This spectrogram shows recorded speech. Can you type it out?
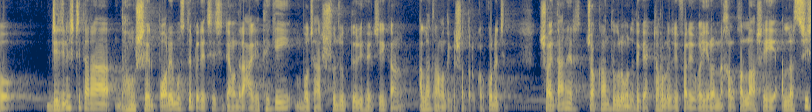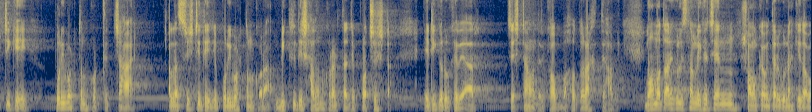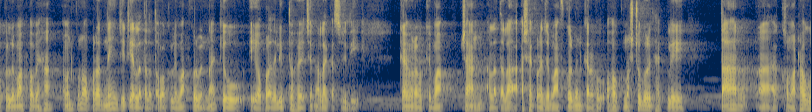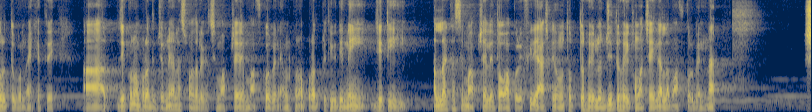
যে জিনিসটি তারা ধ্বংসের পরে বুঝতে পেরেছে, সেটা আমাদের আগে থেকেই বোঝার সুযোগ তৈরি হয়েছে, কারণ আল্লাহ তালা আমাদেরকে সতর্ক করেছেন। শয়তানের চক্রান্তগুলোর মধ্যে থেকে একটা হলো যে, ফলে ওয়াইরান্না খালকাল্লাহ সে আল্লাহর সৃষ্টিকে পরিবর্তন করতে চায়। আল্লাহর সৃষ্টিতে যে পরিবর্তন করা, বিকৃতি সাধন করার তার যে প্রচেষ্টা, এটিকে রুখে দেওয়ার চেষ্টা আমাদেরকে অব্যাহত রাখতে হবে। মোহাম্মদ আরিকুল ইসলাম লিখেছেন, সমকামিতার গুনাহ কি তবা করলে মাফ হবে? হ্যাঁ এমন কোনো অপরাধ নেই যেটি আল্লাহ তালা তবা করলে মাফ করবেন না। কেউ এই অপরাধে লিপ্ত হয়েছেন, আল্লাহর কাছে যদি কায়মকে মাফ চান, আল্লাহ তালা আশা করে যে মাফ করবেন, কারণ হক নষ্ট করে থাকলে তার ক্ষমাটাও গুরুত্বপূর্ণ এক্ষেত্রে। আর যে কোনো অপরাধের জন্য আল্লাহ সুমাতার কাছে মাফ চাইলে মাফ করবেন, এমন কোনো অপরাধ পৃথিবীতে নেই যেটি আল্লাহর কাছে মাফ চাইলে তবা করে ফিরে আসলে, অনুতপ্ত হয়ে, লজ্জিত হয়ে ক্ষমা চাইলে আল্লাহ মাফ করবেন না।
